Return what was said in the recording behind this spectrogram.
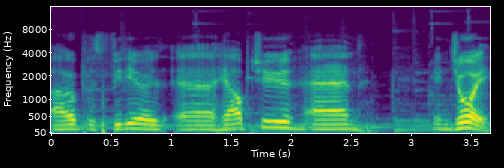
I hope this video uh, helped you and enjoy.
